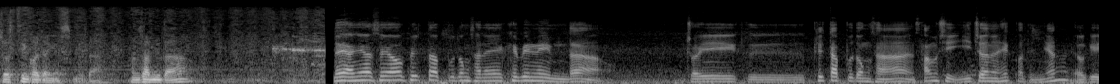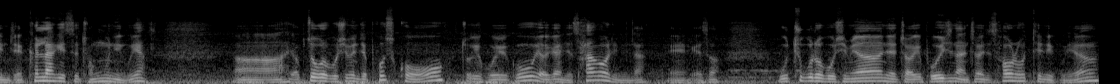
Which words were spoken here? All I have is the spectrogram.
저스틴 과장이었습니다. 감사합니다. 네, 안녕하세요. 필탑 부동산의 케빈레입니다. 저희 그 필탑 부동산 사무실 이전을 했거든요. 여기 이제 클라기스 정문이고요. 아, 옆쪽으로 보시면 이제 포스코 쪽이 보이고 여기가 이제 사거리입니다. 예, 그래서 우측으로 보시면 이제 저기 보이진 않지만 이제 서울 호텔이고요.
